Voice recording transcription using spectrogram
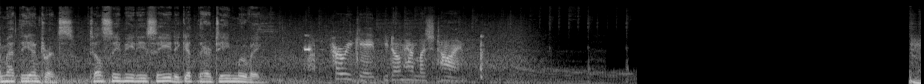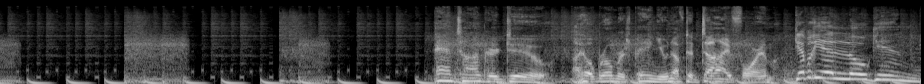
I'm at the entrance. Tell CBDC to get their team moving. Hurry, Gabe. You don't have much time. Anton Girdeux. I hope Rhoemer's paying you enough to die for him. Gabriel Logan,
